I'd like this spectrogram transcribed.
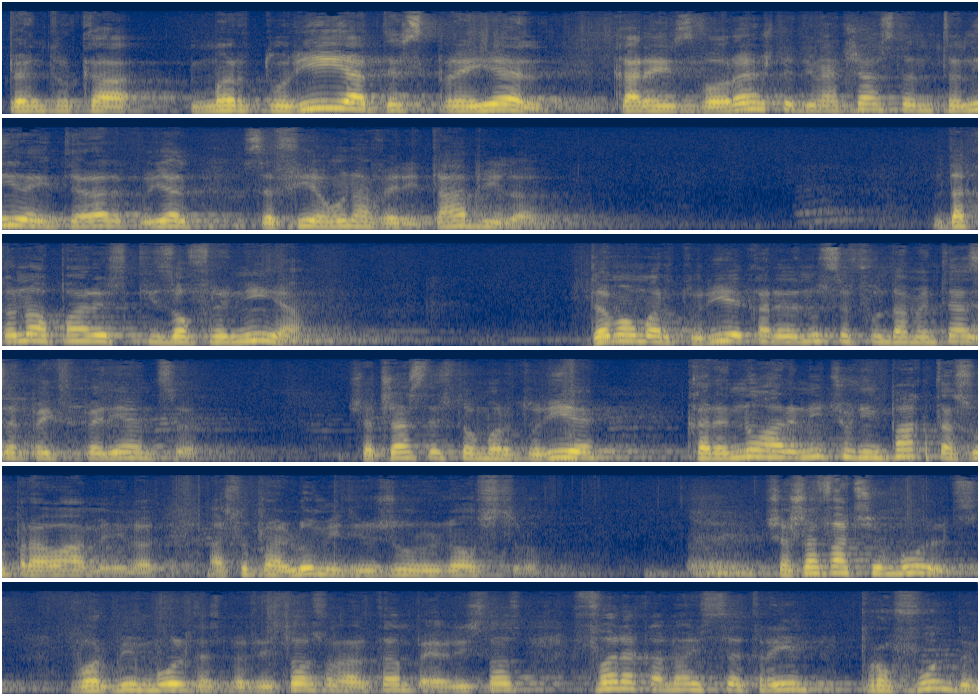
pentru ca mărturia despre El, care izvorăște din această întâlnire interioară cu El, să fie una veritabilă. Dacă nu apare schizofrenia, Dăm o mărturie care nu se fundamentează pe experiență. Și aceasta este o mărturie care nu are niciun impact asupra oamenilor, asupra lumii din jurul nostru. Și așa facem mulți. Vorbim mult despre Hristos, îl arătăm pe Hristos, fără ca noi să trăim profund în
